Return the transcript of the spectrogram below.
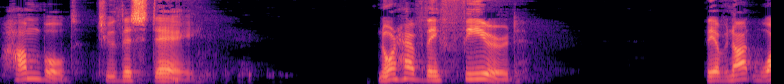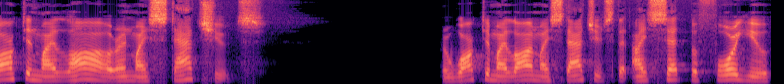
humbled to this day, nor have they feared they have not walked in my law or in my statutes, or walked in my law and my statutes that I set before you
